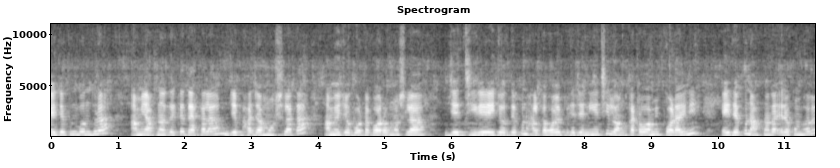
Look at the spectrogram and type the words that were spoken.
এই দেখুন বন্ধুরা আমি আপনাদেরকে দেখালাম যে ভাজা মশলাটা, আমি যে গোটা গরম মশলা, যে জিরে, এই যে দেখুন হালকাভাবে ভেজে নিয়েছি, লঙ্কাটাও আমি পড়াইনি। এই দেখুন আপনারা এরকমভাবে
